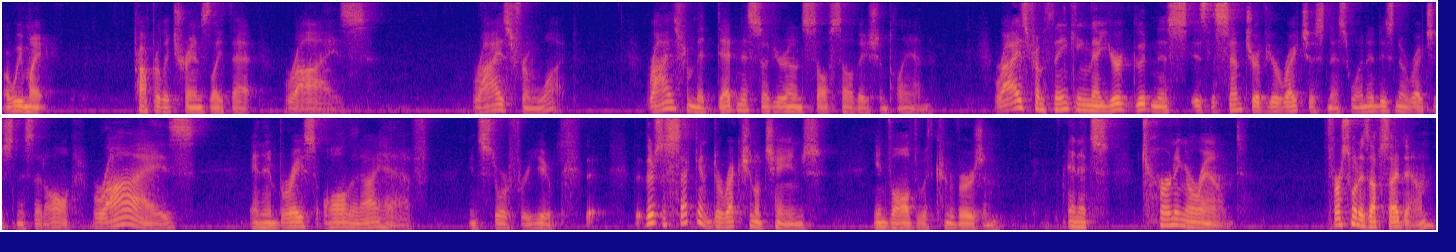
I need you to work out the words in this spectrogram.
Or we might properly translate that rise. Rise from what? Rise from the deadness of your own self salvation plan. Rise from thinking that your goodness is the center of your righteousness when it is no righteousness at all. Rise and embrace all that I have in store for you. There's a second directional change involved with conversion, and it's turning around. The First one is upside down,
